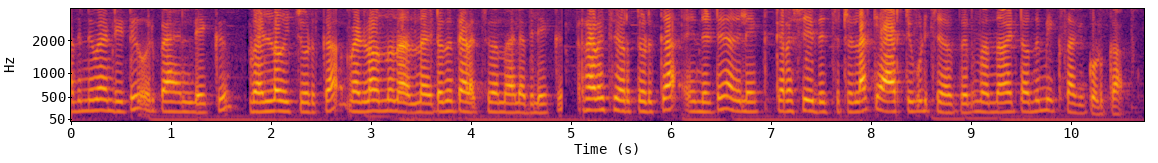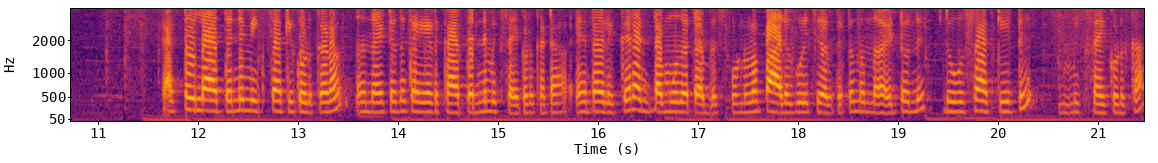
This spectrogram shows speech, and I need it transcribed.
അതിന് വേണ്ടിയിട്ട് ഒരു പാനിലേക്ക് വെള്ളം ഒഴിച്ചു കൊടുക്കുക. വെള്ളം ഒന്ന് നന്നായിട്ടൊന്ന് തിളച്ച് വന്നാൽ അതിലേക്ക് റവ ചേർത്ത് കൊടുക്കുക എന്നിട്ട് അതിലേക്ക് ക്രഷ് ചെയ്ത് വെച്ചിട്ടുള്ള ക്യാരറ്റ് കൂടി ചേർത്തിട്ട് നന്നായിട്ടൊന്ന് മിക്സ് ആക്കി കൊടുക്കുക. കട്ടയില്ലാതെ തന്നെ മിക്സ് ആക്കി കൊടുക്കണം. നന്നായിട്ടൊന്ന് കൈയെടുക്കാതെ തന്നെ മിക്സ് ആക്കി കൊടുക്കട്ടോ എന്നിട്ട് അതിലേക്ക് രണ്ടോ മൂന്നോ ടേബിൾ സ്പൂണോളം പാൽ കൂടി ചേർത്തിട്ട് നന്നായിട്ടൊന്ന് ലൂസാക്കിയിട്ട് മിക്സ് ആക്കി കൊടുക്കുക.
